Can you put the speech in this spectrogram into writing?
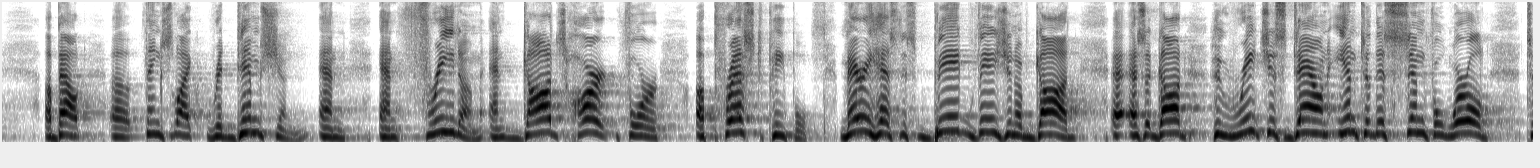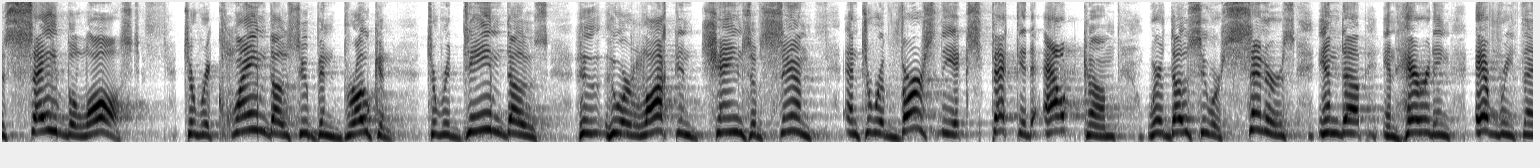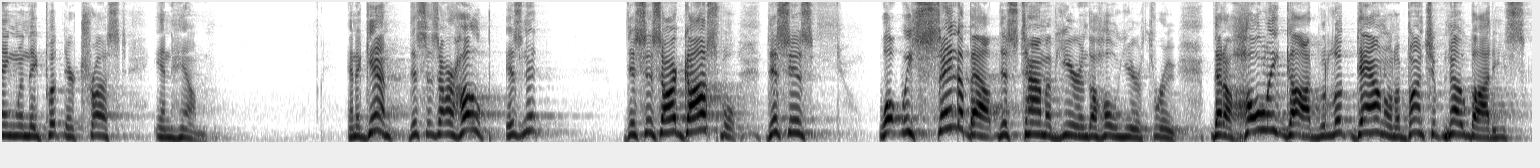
about uh, things like redemption and, and freedom and God's heart for oppressed people. Mary has this big vision of God as a God who reaches down into this sinful world to save the lost, to reclaim those who've been broken to redeem those who, who are locked in chains of sin, and to reverse the expected outcome where those who are sinners end up inheriting everything when they put their trust in Him. And again, this is our hope, isn't it? This is our gospel. This is what we sing about this time of year and the whole year through that a holy God would look down on a bunch of nobodies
